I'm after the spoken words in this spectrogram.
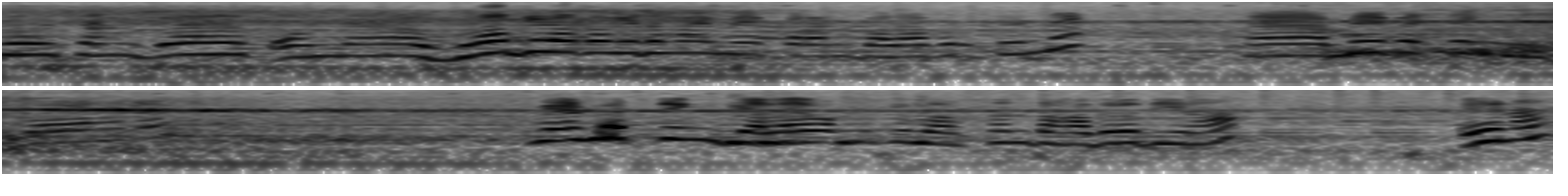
බ්ලොග් එකක් වගේ තමයි මේ කරන්න බලාපොරොත්තු වෙන්නේ. මේ පැත්තෙන් ගාන මේ පැත්තෙන් ගැලවක ලස්සන්ට හදලා තියෙනවා එහෙනම්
